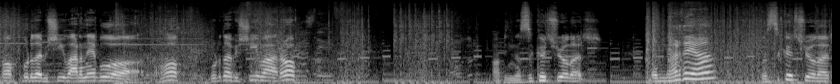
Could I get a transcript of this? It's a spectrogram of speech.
Hop burada bir şey var ne bu? Hop burada bir şey var hop. Abi nasıl kaçıyorlar? Oğlum nerede ya? Nasıl kaçıyorlar?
